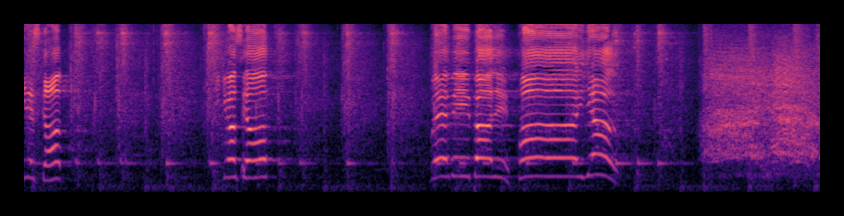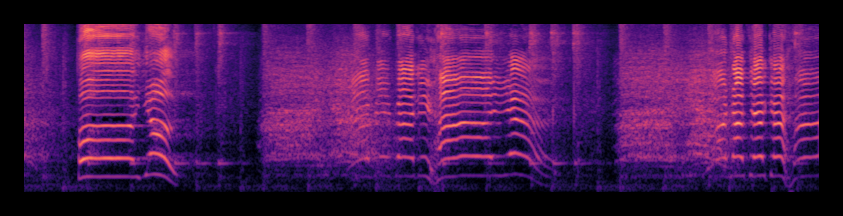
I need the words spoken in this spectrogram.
いですか？いきますよ。ウェビーバディはーいやはーいやウェビーバディはーいやはーいやはーいや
